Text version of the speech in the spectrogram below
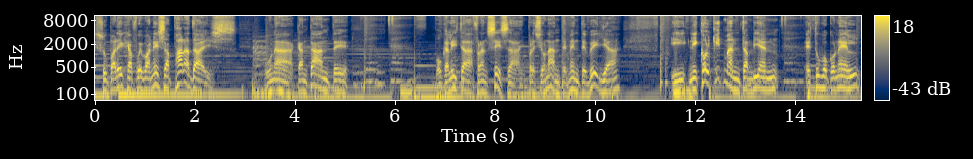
su pareja fue Vanessa Paradise, una cantante, vocalista francesa impresionantemente bella. Y Nicole Kidman también estuvo con él.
